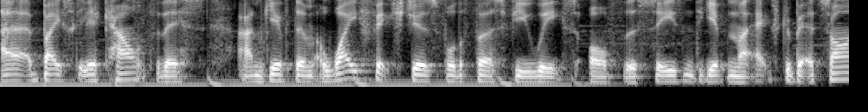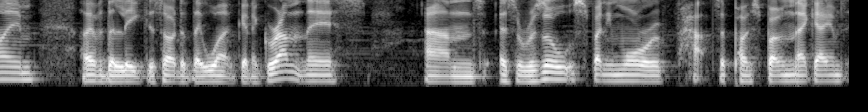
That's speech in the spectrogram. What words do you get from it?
uh, basically account for this and give them away fixtures for the first few weeks of the season to give them that extra bit of time. However, the league decided they weren't going to grant this. And as a result, Spennymoor have had to postpone their games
